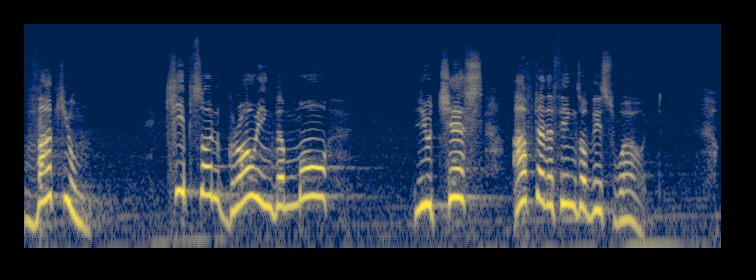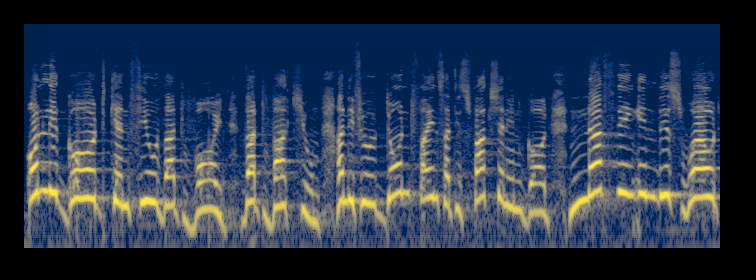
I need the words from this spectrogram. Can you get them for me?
vacuum keeps on growing the more you chase after the things of this world. Only God can fill that void, that vacuum. And if you don't find satisfaction in God, nothing in this world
